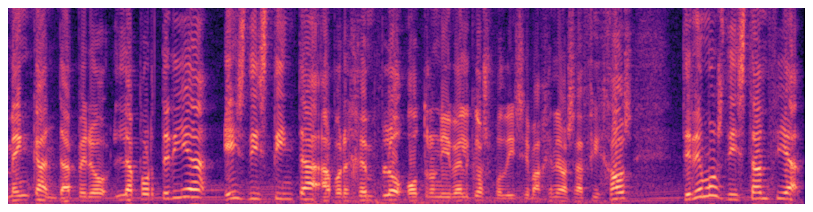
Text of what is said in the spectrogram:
me encanta, pero la portería es distinta a, por ejemplo, otro nivel que os podéis imaginar. O sea, fijaos tenemos distancia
